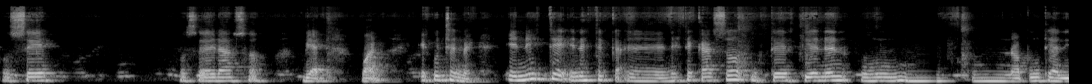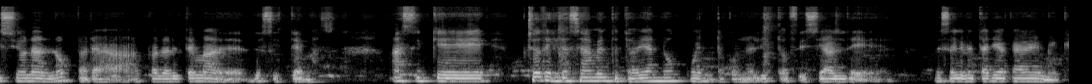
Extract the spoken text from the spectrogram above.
José, José Erazo. Bien, bueno, escúchenme. En este, en este, en este caso, ustedes tienen un, apunte adicional, ¿no? Para, el tema de, sistemas. Así que yo desgraciadamente todavía no cuento con la lista oficial de, de secretaría académica.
